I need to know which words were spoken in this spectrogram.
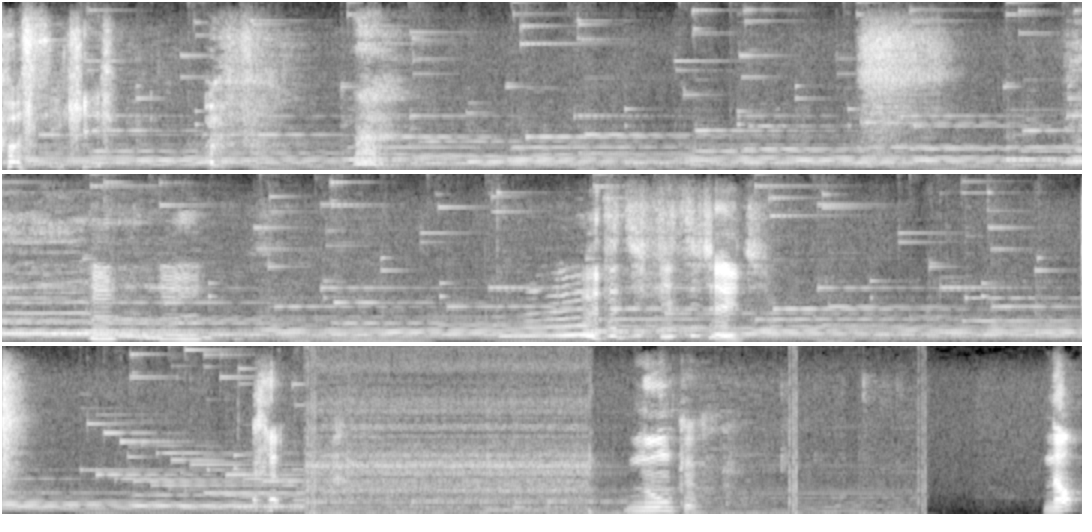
Consegui. Muito difícil, gente. Nunca. Não.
